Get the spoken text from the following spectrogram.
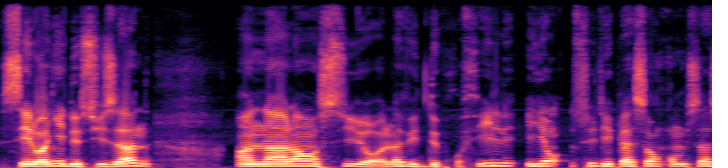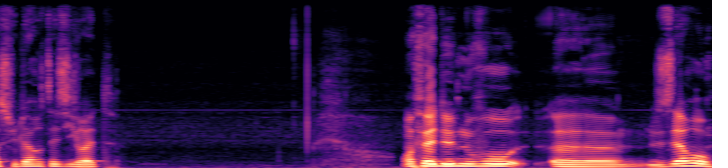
s'éloigner de Suzanne en allant sur la vue de profil et en se déplaçant comme ça sur l'axe des Y. On fait de nouveau 0 euh,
